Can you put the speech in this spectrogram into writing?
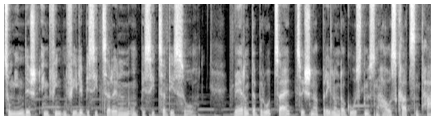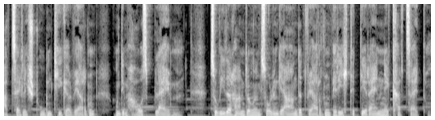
Zumindest empfinden viele Besitzerinnen und Besitzer dies so. Während der Brutzeit zwischen April und August müssen Hauskatzen tatsächlich Stubentiger werden und im Haus bleiben. Zuwiderhandlungen sollen geahndet werden, berichtet die Rhein-Neckar-Zeitung.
